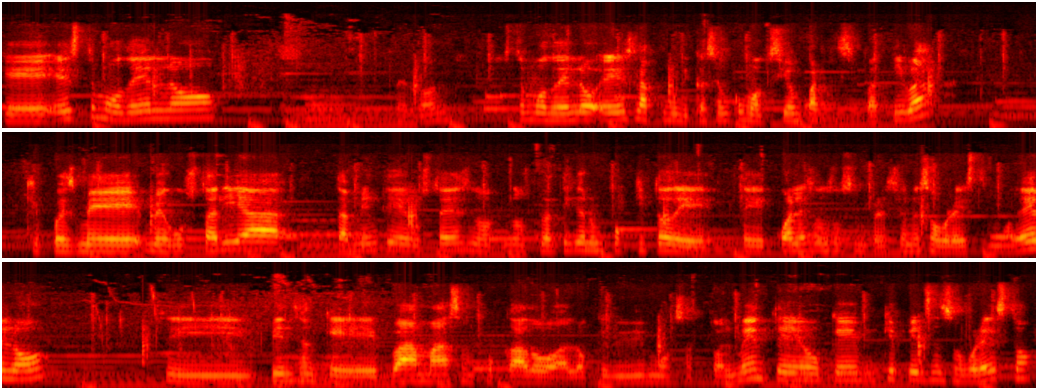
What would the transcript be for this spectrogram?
que este modelo, perdón, este modelo es la comunicación como acción participativa, que pues me, me gustaría también que ustedes no, nos platiquen un poquito de, de, cuáles son sus impresiones sobre este modelo, si piensan que va más enfocado a lo que vivimos actualmente o qué, qué piensan sobre esto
